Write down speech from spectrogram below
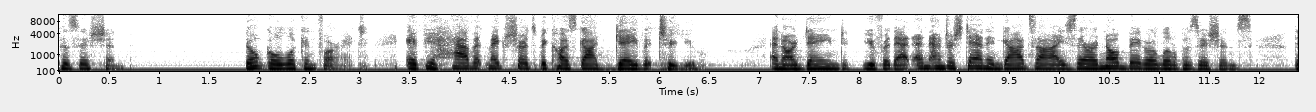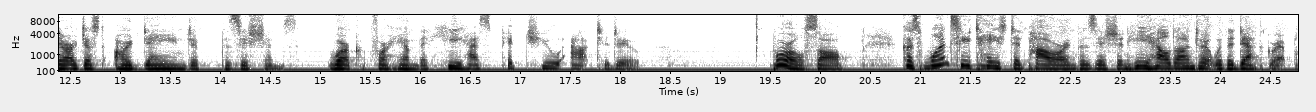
position. Don't go looking for it. If you have it, make sure it's because God gave it to you and ordained you for that. And understand in God's eyes, there are no big or little positions, there are just ordained positions. Work for Him that He has picked you out to do. Poor old Saul. Because once he tasted power and position, he held on to it with a death grip.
